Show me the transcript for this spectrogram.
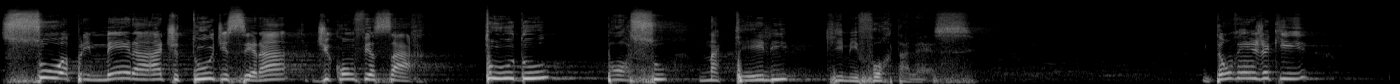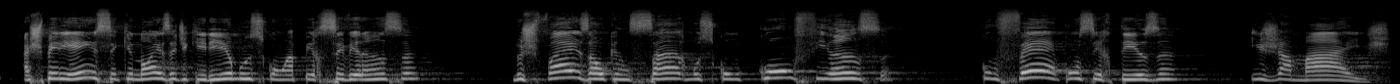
sua primeira atitude será de confessar: tudo posso naquele que me fortalece. Então veja que a experiência que nós adquirimos com a perseverança nos faz alcançarmos com confiança, com fé, com certeza e jamais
